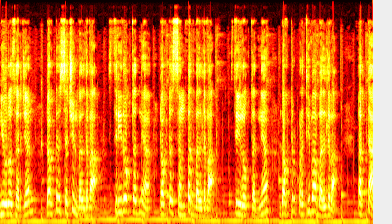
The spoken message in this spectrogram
न्यूरोसर्जन डॉक्टर सचिन बलदवा स्त्रीरोग तज्ञ डॉक्टर संपत बलदवा स्त्रीरोग तज्ञ डॉक्टर प्रतिभा बलदवा पत्ता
